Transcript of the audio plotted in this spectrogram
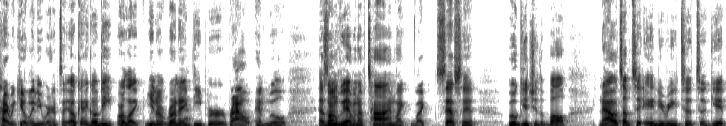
Tyreek Hill anywhere and say, okay, go deep, or like you know, run yeah. a deeper route, and we'll, as long as we have enough time, like like Seth said, we'll get you the ball. Now it's up to Andy Reid to to get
